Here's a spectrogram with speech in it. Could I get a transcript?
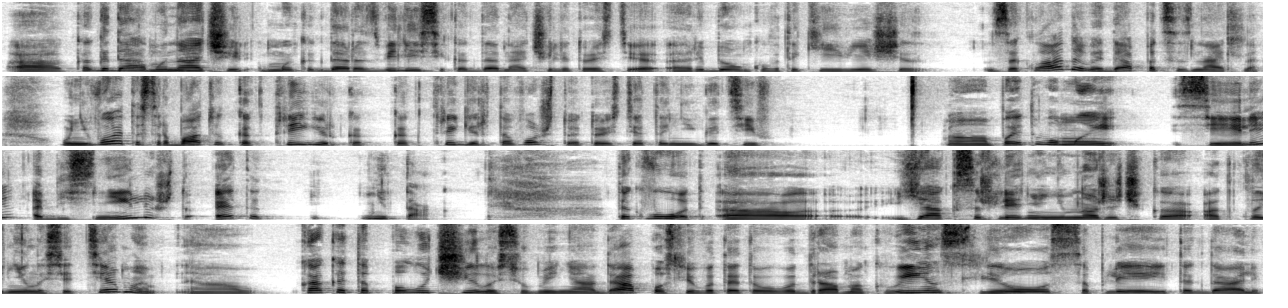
а, когда мы начали, мы когда развелись и когда начали, то есть э, ребенку вот такие вещи закладывать, да, подсознательно, у него это срабатывает как триггер, как, как триггер того, что, то есть это негатив. А, поэтому мы сели, объяснили, что это не так. Так вот, а, я, к сожалению, немножечко отклонилась от темы. А, как это получилось у меня, да, после вот этого вот драма Queen, слез, соплей и так далее.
